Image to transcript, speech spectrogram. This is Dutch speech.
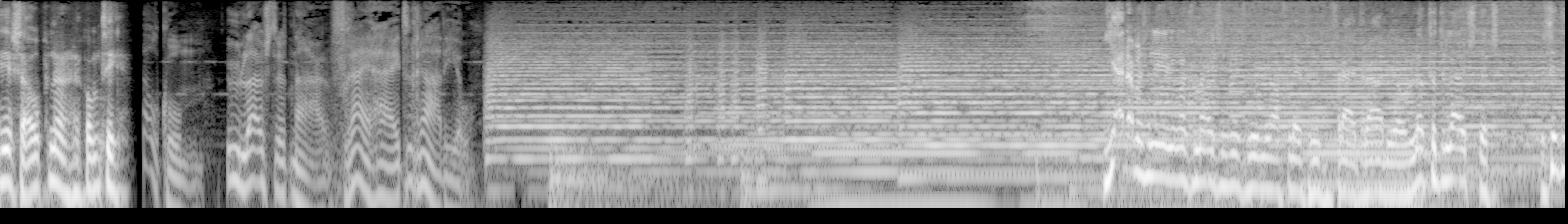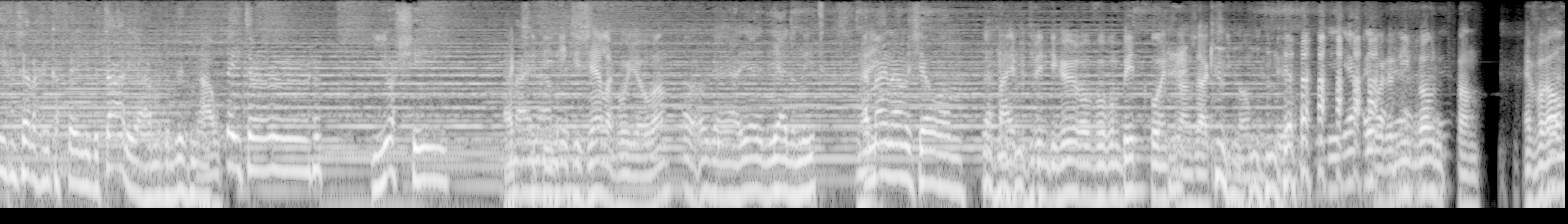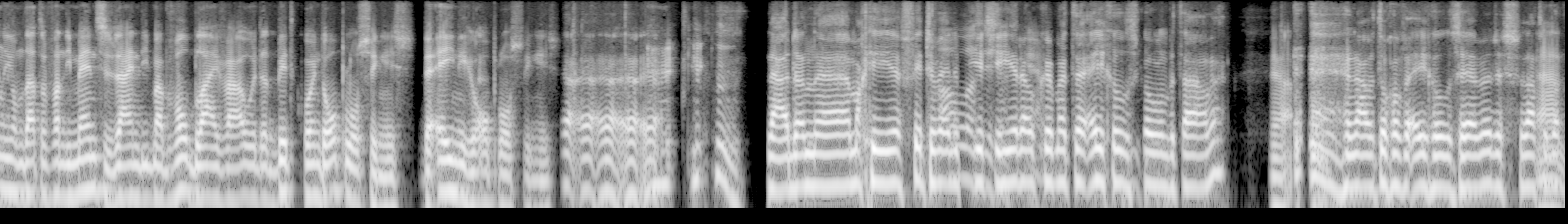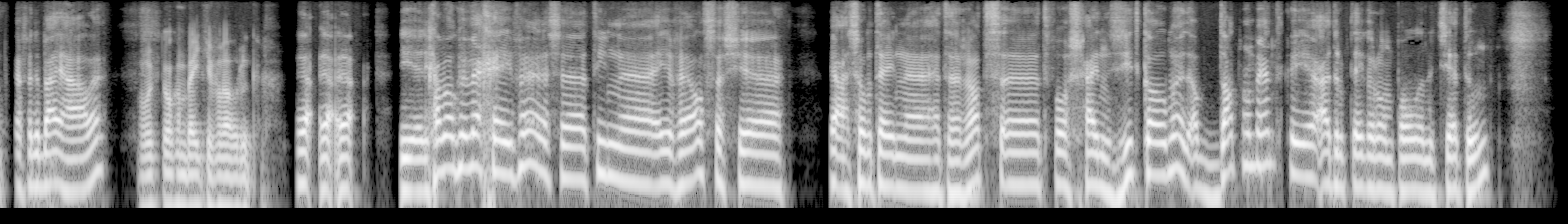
hier is de opener, daar komt hij. Welkom. U luistert naar Vrijheid Radio. Ja, dames en heren, jongens en meisjes, dit is weer een aflevering van Vrijheid Radio. Leuk dat u luistert. We zitten hier gezellig in Café Libertaria met op dit moment Nou. Peter, Yoshi. Ja, ik zit niet is- gezellig hoor, Johan. Oh, oké, ja, jij, jij dan niet. Nee. En mijn naam is Johan. 25 euro voor een bitcoin transactie momenteel. Ja, Ik word er niet vrolijk van. En vooral niet omdat er van die mensen zijn die maar vol blijven houden dat bitcoin de oplossing is. De enige oplossing is. Ja, ja, ja, ja, ja. nou, dan eh, mag je je virtuele Alles biertje is een hier ook eh, met de e-guldens komen betalen. Ja, En nou we het toch over e-guldens hebben, dus laten we dat even erbij halen. word ik toch een beetje vrolijker. Ja, ja, ja. Die, die gaan we ook weer weggeven. Dat is eh 10 eh EFL's. Als je ja, zometeen eh, het rad eh tevoorschijn ziet komen. Op dat moment kun je uitroepteken Ron Paul in de chat doen.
